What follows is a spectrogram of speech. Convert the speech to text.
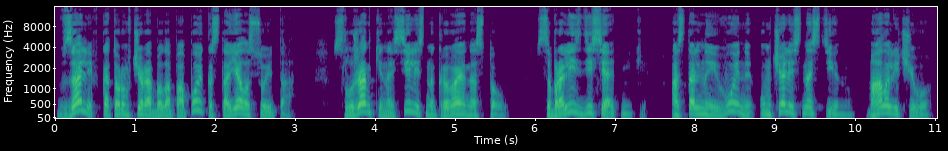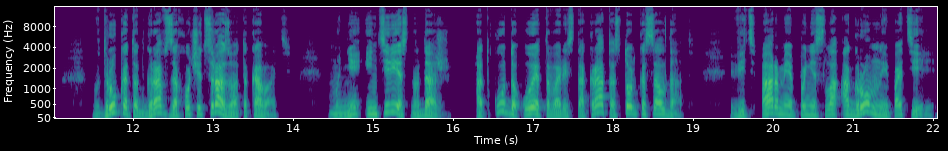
В зале, в котором вчера была попойка, стояла суета. Служанки носились, накрывая на стол. Собрались десятники. Остальные воины умчались на стену. Мало ли чего. Вдруг этот граф захочет сразу атаковать. Мне интересно даже, откуда у этого аристократа столько солдат? Ведь армия понесла огромные потери.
